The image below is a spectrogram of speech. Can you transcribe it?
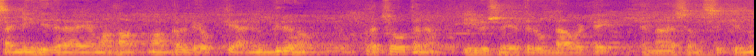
സന്നിഹിതരായ മഹാത്മാക്കളുടെ ഒക്കെ അനുഗ്രഹം പ്രചോദനം ഈ വിഷയത്തിൽ ഉണ്ടാവട്ടെ എന്ന് ആശംസിക്കുന്നു.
